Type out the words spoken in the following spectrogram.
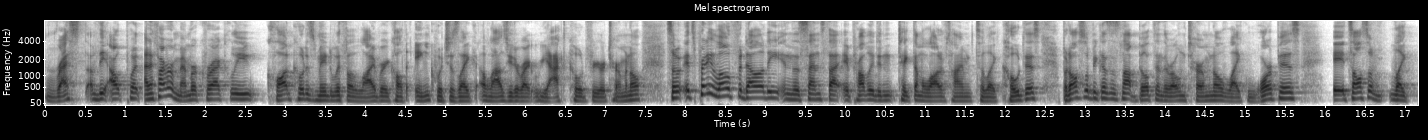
rest of the output. And if I remember correctly Claude code is made with a library called ink which is like allows you to write react code for your terminal. So it's pretty low fidelity in the sense that it probably didn't take them a lot of time to like code this but also because it's not built in their own terminal like warp is it's also like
